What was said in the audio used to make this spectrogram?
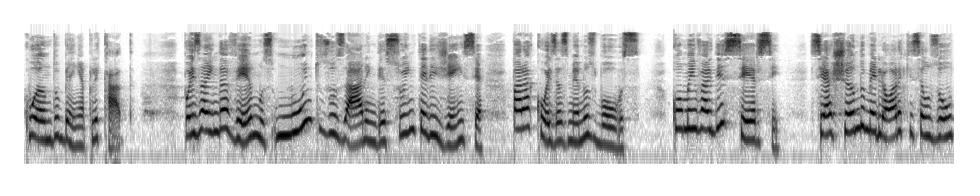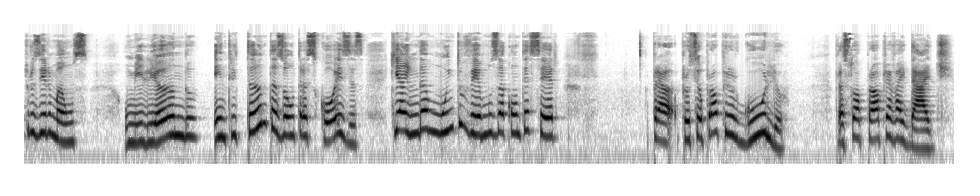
quando bem aplicada, pois ainda vemos muitos usarem de sua inteligência para coisas menos boas, como envardecer-se, se achando melhor que seus outros irmãos, humilhando, entre tantas outras coisas que ainda muito vemos acontecer para o seu próprio orgulho, para sua própria vaidade.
